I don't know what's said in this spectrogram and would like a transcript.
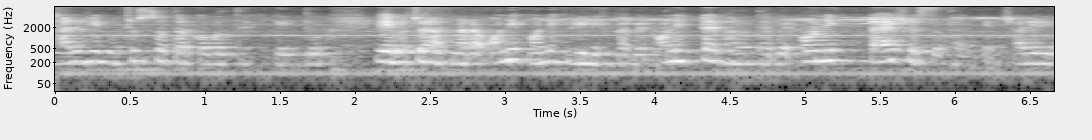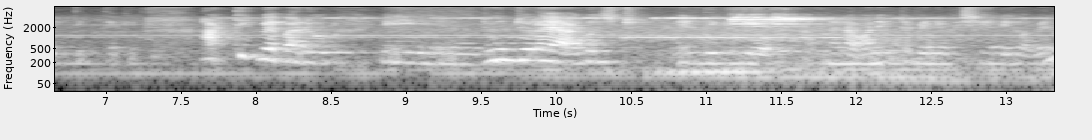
শারীরিক অসুস্থতার কবল থেকে কিন্তু এই বছর আপনারা অনেক অনেক রিলিফ পাবেন, অনেকটাই ভালো থাকবেন, অনেকটাই সুস্থ থাকবেন শারীরিক দিক থেকে। আর্থিক ব্যাপারেও এই জুন, জুলাই, আগস্ট এর দিক দিয়ে আপনারা অনেকটা বেনিফিশিয়ারি হবেন,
